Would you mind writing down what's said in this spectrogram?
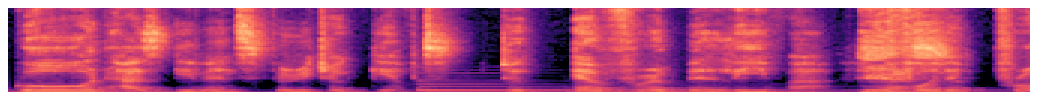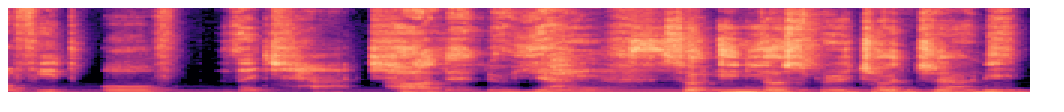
God has given spiritual gifts to every believer Yes. for the profit of the church. Hallelujah. Yes. So, in your spiritual journey,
